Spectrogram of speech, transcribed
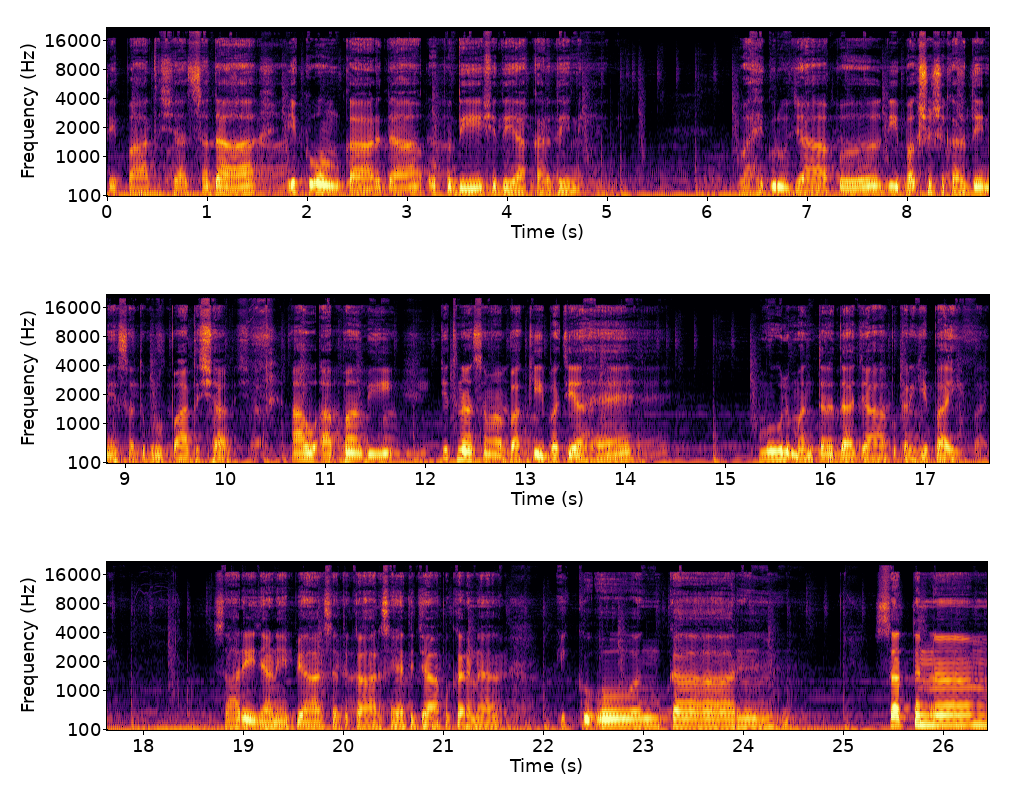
ਤੇ ਪਾਤਸ਼ਾਹ ਸਦਾ ਇੱਕ ਓੰਕਾਰ ਦਾ ਉਪਦੇਸ਼ ਦਿਆ ਕਰਦੇ ਨੇ। ਵਾਹਿਗੁਰੂ ਜਾਪ ਦੀ ਬਖਸ਼ਿਸ਼ ਕਰਦੇ ਨੇ ਸਤਿਗੁਰੂ ਪਾਤਸ਼ਾਹ। ਆਓ ਆਪਾਂ ਵੀ ਜਿਤਨਾ ਸਮਾਂ ਬਾਕੀ ਬਚਿਆ ਹੈ, ਮੂਲ ਮੰਤਰ ਦਾ ਜਾਪ ਕਰੀਏ ਭਾਈ। ਸਾਰੇ ਜਾਣੇ ਪਿਆਰ, ਸਤਿਕਾਰ, ਸਹਿਤ ਜਾਪ ਕਰਨਾ ਇੱਕ ਓੰਕਾਰ। ਸਤਨਾਮ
